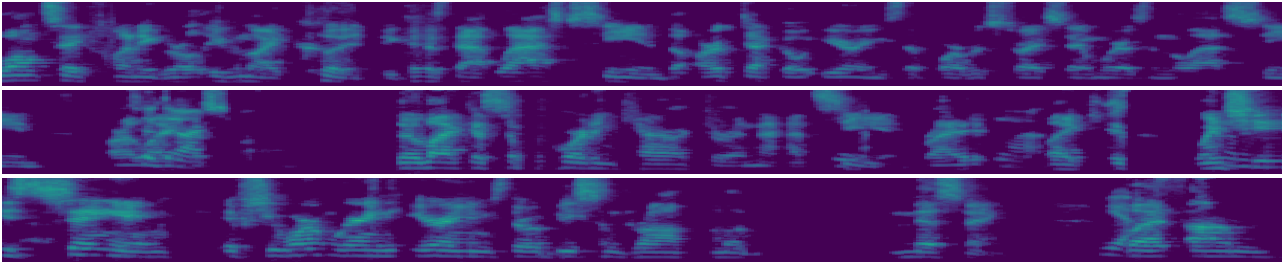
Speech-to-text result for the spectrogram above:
won't say funny girl, even though I could, because that last scene, the Art Deco earrings that Barbra Streisand wears in the last scene, are like a, they're like a supporting character in that scene, yeah. right? Yeah. Like when she's singing, if she weren't wearing the earrings, there would be some drama missing. Yes. But um,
